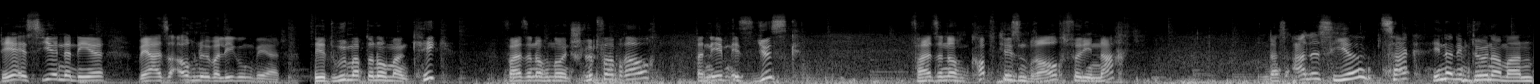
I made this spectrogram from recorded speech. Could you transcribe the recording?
Der ist hier in der Nähe. Wäre also auch eine Überlegung wert. Hier drüben habt ihr noch mal einen Kick, falls ihr noch einen neuen Schlüpfer braucht. Daneben ist Jysk, falls ihr noch ein Kopfkissen braucht für die Nacht. Und das alles hier, zack, hinter dem Dönermann.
